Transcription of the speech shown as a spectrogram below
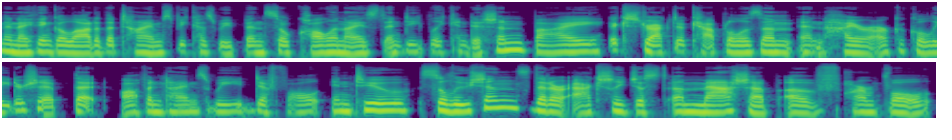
And I think a lot of the times, because we've been so colonized and deeply conditioned by extractive capitalism and hierarchical leadership, that oftentimes we default into solutions that are actually just a mashup of harmful,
